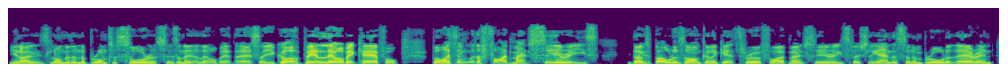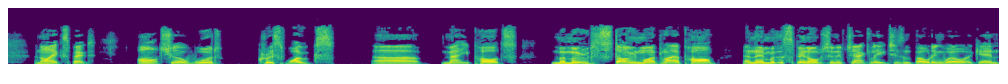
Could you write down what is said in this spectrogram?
you know, it's longer than the Brontosaurus, isn't it? A little bit there. So you've got to be a little bit careful. But I think with a five match series, those bowlers aren't going to get through a five match series, especially Anderson and Broad at their end. And I expect Archer, Wood, Chris Woakes, uh, Matty Potts, Mahmood Stone might play a part. And then with the spin option, if Jack Leach isn't bowling well, again,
